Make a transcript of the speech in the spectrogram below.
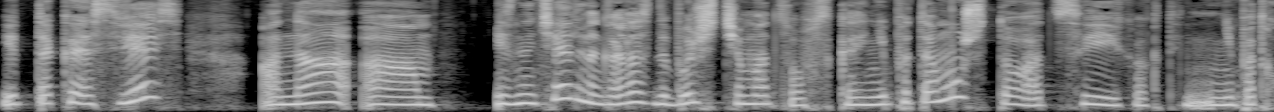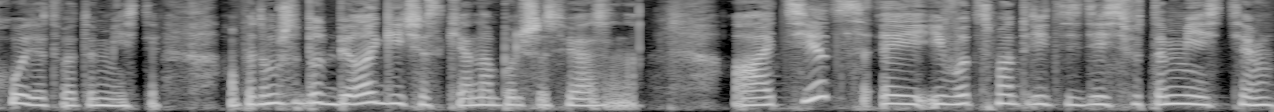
И такая связь, она а, изначально гораздо больше, чем отцовская. Не потому, что отцы как-то не подходят в этом месте, а потому что биологически она больше связана. А отец, э, и вот смотрите, здесь в этом месте а,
